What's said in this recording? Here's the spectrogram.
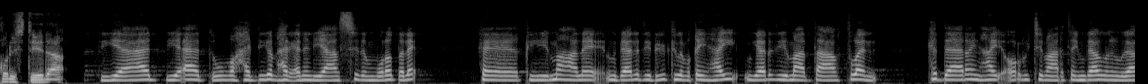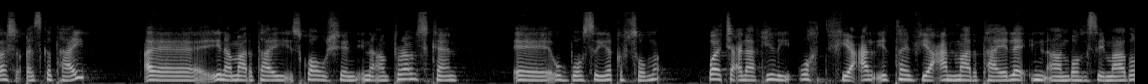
qoristeeda. Aad iyo aad waxaan iga mahad celinayaa sida muurada leh qiimaha leh magaaladii laga kala maqan yahay magaaladii maarata fulan ka daaran yahay oo runtii maarata magaalada magaalo shaqays ka tahay ina maarata isku hawsheen ina barnaamijkan u boosaya qabsoomo. Waa jeclaa xili waqti fiican iyo time fiican maarataye le in aan boosas imaado.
